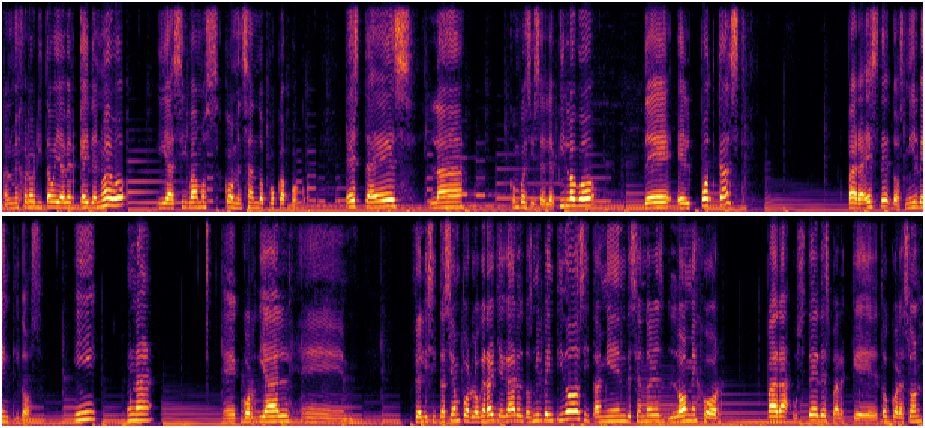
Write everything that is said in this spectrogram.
a lo mejor ahorita voy a ver qué hay de nuevo y así vamos comenzando poco a poco. Esta es la, ¿cómo decís? El epílogo del el podcast para este 2022. Y una eh, cordial eh, felicitación por lograr llegar al 2022 y también deseándoles lo mejor para ustedes, para que de todo corazón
